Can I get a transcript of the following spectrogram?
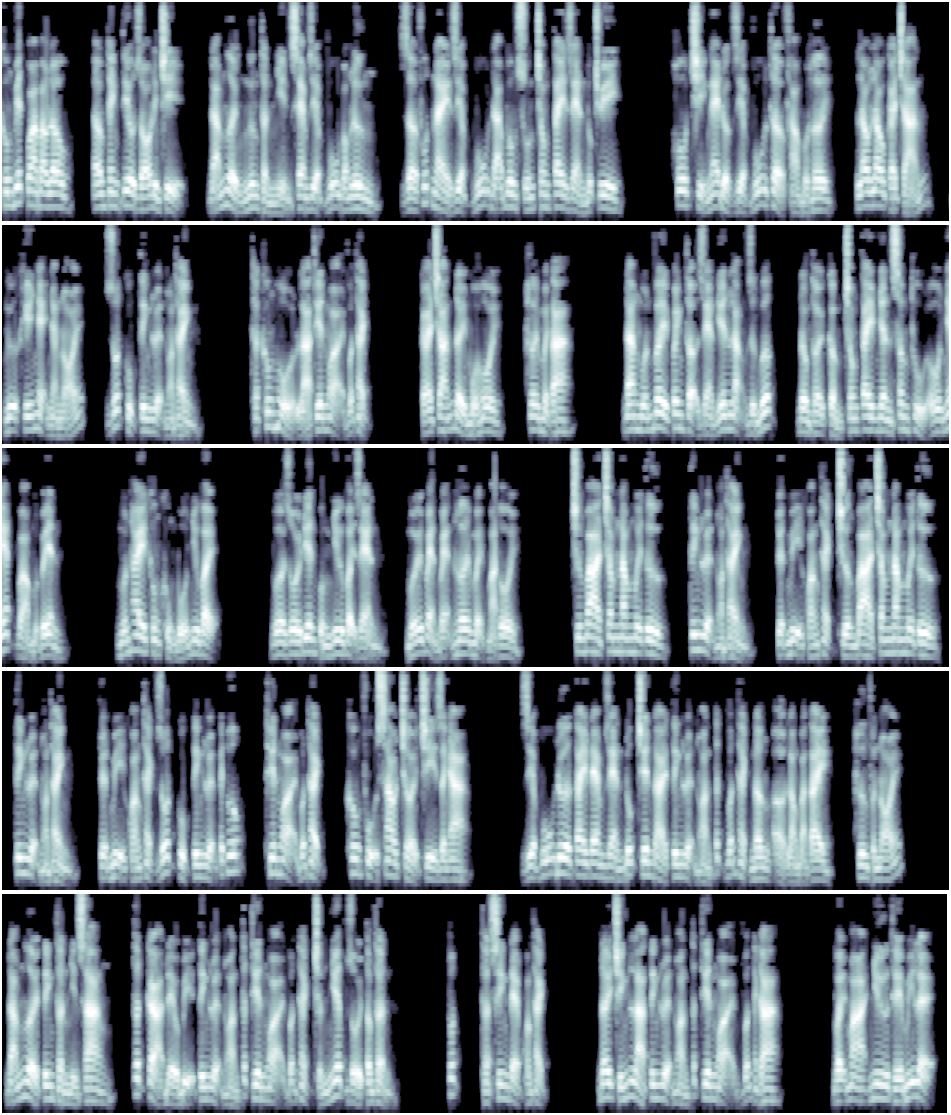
không biết qua bao lâu, âm thanh tiêu gió đình chỉ, đám người ngưng thần nhìn xem diệp vũ bóng lưng, giờ phút này diệp vũ đã buông xuống trong tay rèn đúc truy. Hô chỉ nghe được diệp vũ thở phào một hơi, lau lau cái chán, ngữ khí nhẹ nhàng nói, rốt cục tinh luyện hoàn thành thật không hổ là thiên ngoại vẫn thạch. Cái chán đầy mồ hôi, hơi mệt ta. Đang muốn vây quanh thợ rèn yên lặng dừng bước, đồng thời cầm trong tay nhân xâm thủ ô nhét vào một bên. Muốn hay không khủng bố như vậy? Vừa rồi điên cùng như vậy rèn, mới vẹn vẹn hơi mệt mà thôi. Chương ba trăm năm mươi b ố tinh luyện hoàn thành, tuyệt mỹ khoáng thạch chương ba trăm năm mươi b ố tinh luyện hoàn thành, tuyệt mỹ khoáng thạch rốt cục tinh luyện kết thúc, thiên ngoại vẫn thạch, không phụ sao trời trì danh a. Diệp vũ đưa tay đem rèn đúc trên đài tinh luyện hoàn tất vẫn thạch nâng ở lòng bàn tay hương phấn nói đám người tinh thần nhìn sang, tất cả đều bị tinh luyện hoàn tất thiên ngoại vẫn thạch chấn nhiếp rồi tâm thần. Tốt, thật xinh đẹp quang thạch. Đây chính là tinh luyện hoàn tất thiên ngoại vẫn thạch a. Vậy mà như thế mỹ lệ.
